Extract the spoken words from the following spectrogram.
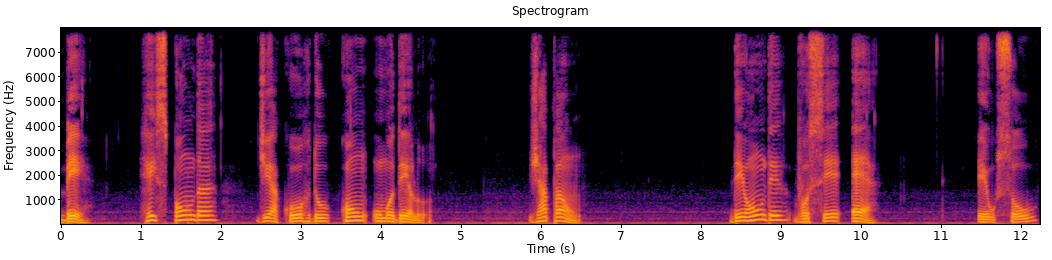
B. Responda de acordo com o modelo. Japão. De onde você é? Eu sou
